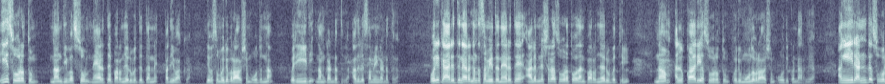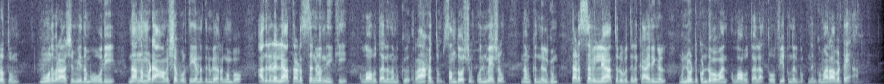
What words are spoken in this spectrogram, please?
ഈ സൂറത്തും നാം ദിവസവും നേരത്തെ പറഞ്ഞ രൂപത്തിൽ തന്നെ പതിവാക്കുക. ദിവസം ഒരു പ്രാവശ്യം ഓതുന്ന ഒരു രീതി നാം കണ്ടെത്തുക. അതിൽ സമയം കണ്ടെത്തുക. ഒരു കാര്യത്തിന് ഇറങ്ങുന്ന സമയത്ത് നേരത്തെ അലം നഷ്റ സൂറത്ത് ഓതാൻ പറഞ്ഞ രൂപത്തിൽ നാം അൽക്കാരിയ സൂറത്തും ഒരു മൂന്ന് പ്രാവശ്യം ഓതിക്കൊണ്ട് ഇറങ്ങുക. അങ്ങ് ഈ രണ്ട് സൂറത്തും മൂന്ന് പ്രാവശ്യം വീതം ഓതി നാം നമ്മുടെ ആവശ്യ പൂർത്തീകരണത്തിനൂടെ ഇറങ്ങുമ്പോൾ അതിലുള്ള എല്ലാ തടസ്സങ്ങളും നീക്കി അള്ളാഹു താല നമുക്ക് റാഹത്തും സന്തോഷവും ഉന്മേഷവും നമുക്ക് നൽകും. തടസ്സമില്ലാത്ത രൂപത്തിലെ കാര്യങ്ങൾ മുന്നോട്ട് കൊണ്ടുപോകാൻ അള്ളാഹു താല തോഫീഖ് നൽകും. നൽകുമാറാവട്ടെ. ആമീൻ.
